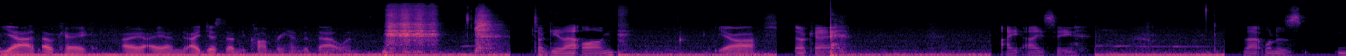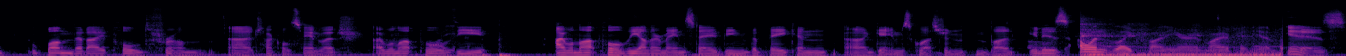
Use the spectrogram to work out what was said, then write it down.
Yeah. Okay. I I un- I just un- comprehended that one. Took you that long? Yeah. Okay. I I see. That one is one that I pulled from uh, Chuckle Sandwich. I will not pull the. I will not pull the other mainstay, being the bacon uh, games question, but it is. That one's like funnier in my opinion. It is.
